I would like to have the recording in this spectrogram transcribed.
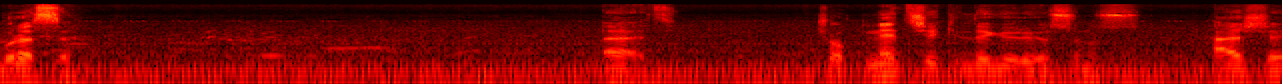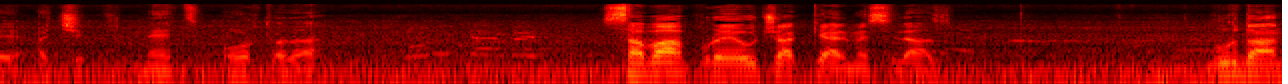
burası. Evet. Çok net şekilde görüyorsunuz. Her şey açık, net, ortada. Sabah buraya uçak gelmesi lazım. Buradan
